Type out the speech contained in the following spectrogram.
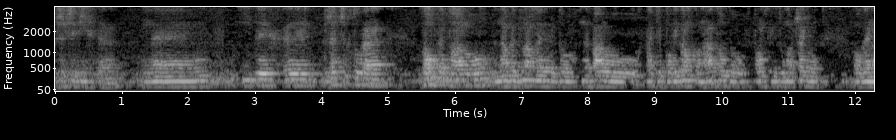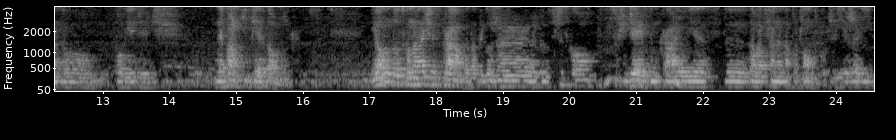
rzeczywiste. I tych rzeczy, które są w Nepalu, nawet mamy to w Nepalu takie powiedzonko na to, to w polskim tłumaczeniu mogę na to powiedzieć nepalski pierdolnik. I on doskonale się sprawdza, dlatego że wszystko, co się dzieje w tym kraju, jest y, załatwiane na początku. Czyli jeżeli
